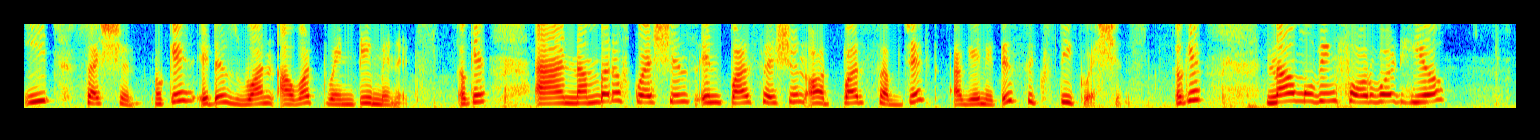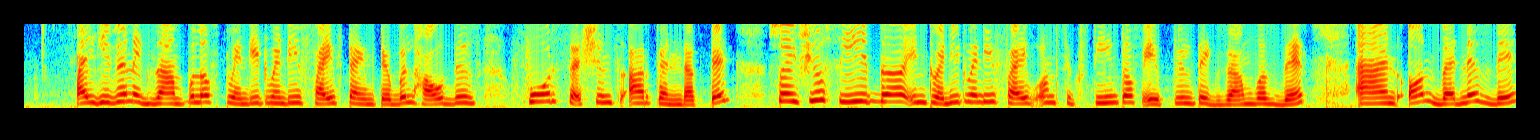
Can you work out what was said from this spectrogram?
each session okay it is 1 hour 20 minutes okay and number of questions in per session or per subject again it is 60 questions okay. Now moving forward here I'll give you an example of 2025 timetable how these four sessions are conducted. So if you see the in 2025 on 16th of April the exam was there and on Wednesday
